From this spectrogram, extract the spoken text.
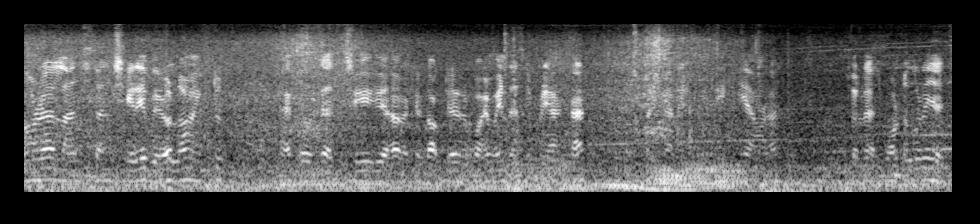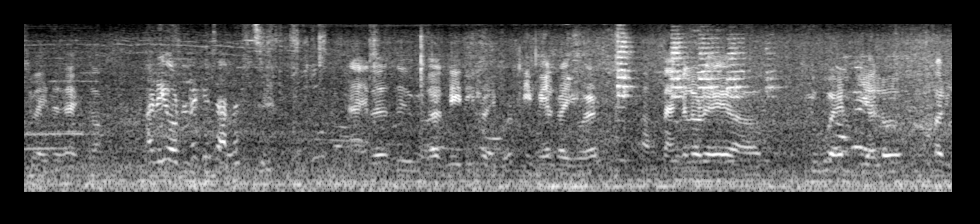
আমরা লাঞ্চ টাঞ্চ সেরে বেরোলাম একটু এখন যাচ্ছি একটা ডক্টরের অ্যাপয়েন্টমেন্ট আছে প্রিয়াঙ্কার। ওইখানে দেখি আমরা। চলে আসব। অটো করে যাচ্ছি বাইরে একদম। আর এই অটোটাকে চালাচ্ছে? এটা হচ্ছে লেডি ড্রাইভার ফিমেল ড্রাইভার ব্যাঙ্গালোরে blue and yellow sorry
